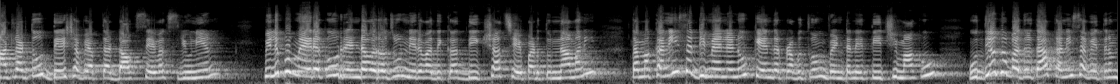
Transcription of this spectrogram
మాట్లాడుతూ దేశవ్యాప్త డాక్ సేవక్స్ యూనియన్ పిలుపు మేరకు రెండవ రోజు నిరవధిక దీక్ష చేపడుతున్నామని తమ కనీస డిమాండ్లను కేంద్ర ప్రభుత్వం వెంటనే తీర్చి మాకు ఉద్యోగ భద్రత కనీస వేతనం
